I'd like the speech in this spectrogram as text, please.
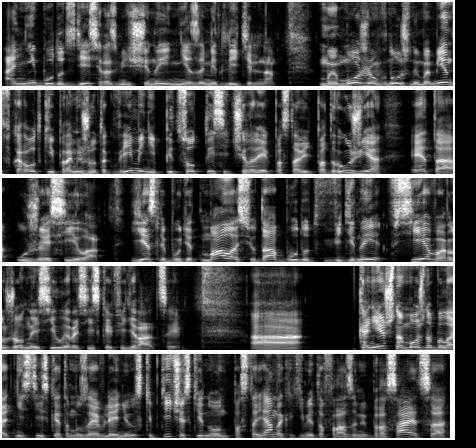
они будут здесь размещены незамедлительно. Мы можем в нужный момент, в короткий промежуток времени, 500 тысяч человек поставить под ружья. Это уже сила. Если будет мало, сюда будут введены все вооруженные силы Российской Федерации. А, Конечно, можно было отнестись к этому заявлению скептически, но он постоянно какими-то фразами бросается,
